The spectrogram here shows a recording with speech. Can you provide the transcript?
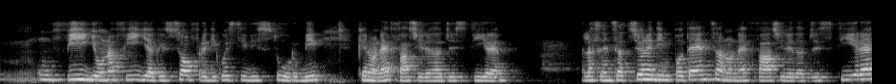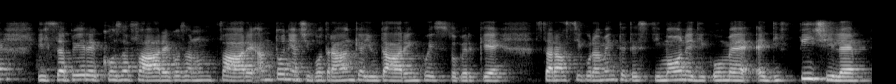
mm, un figlio, una figlia che soffre di questi disturbi che non è facile da gestire. La sensazione di impotenza non è facile da gestire, il sapere cosa fare, cosa non fare. Antonia ci potrà anche aiutare in questo perché sarà sicuramente testimone di come è difficile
